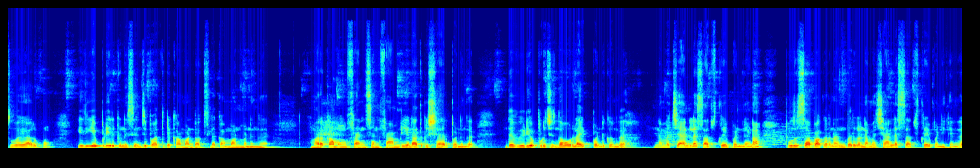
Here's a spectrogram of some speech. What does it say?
சுவையாக இருக்கும். இது எப்படி இருக்குன்னு செஞ்சு பார்த்துட்டு கமெண்ட் பாக்ஸில் கமெண்ட் பண்ணுங்கள் மறக்காமல் உங்கள் ஃப்ரெண்ட்ஸ் அண்ட் ஃபேமிலி எல்லாத்துக்கும் ஷேர் பண்ணுங்கள் இந்த வீடியோ பிடிச்சிருந்தா ஒரு லைக் பண்ணிக்கோங்க. நம்ம சேனலை சப்ஸ்கிரைப் பண்ணலைன்னா புதுசாக பார்க்குற நண்பர்கள் நம்ம சேனலை சப்ஸ்கிரைப் பண்ணிக்கோங்க.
